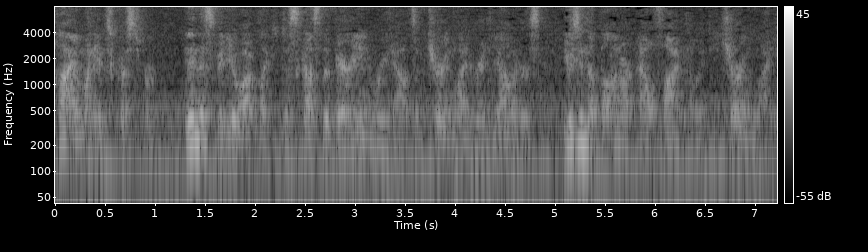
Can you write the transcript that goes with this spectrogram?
Hi, my name is Christopher. In this video I would like to discuss the varying readouts of curing light radiometers using the Bonart L5 LED curing light.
